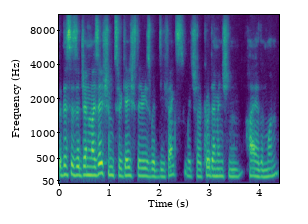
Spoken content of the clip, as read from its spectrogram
but this is a generalization to gauge theories with defects, which are codimension higher than one.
